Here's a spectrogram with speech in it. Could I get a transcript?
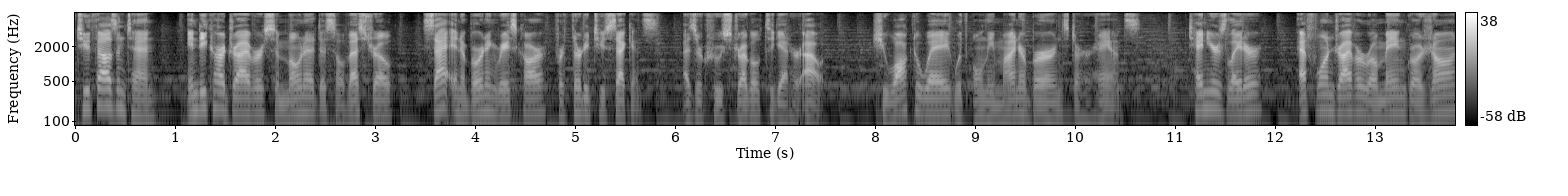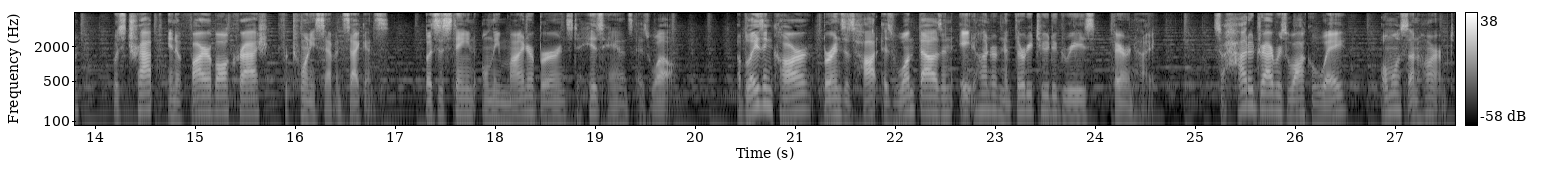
2010, IndyCar driver Simona de Silvestro sat in a burning race car for 32 seconds as her crew struggled to get her out. She walked away with only minor burns to her hands. Ten years later, F1 driver Romain Grosjean was trapped in a fireball crash for 27 seconds, but sustained only minor burns to his hands as well. A blazing car burns as hot as 1,832 degrees Fahrenheit. So, how do drivers walk away almost unharmed?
